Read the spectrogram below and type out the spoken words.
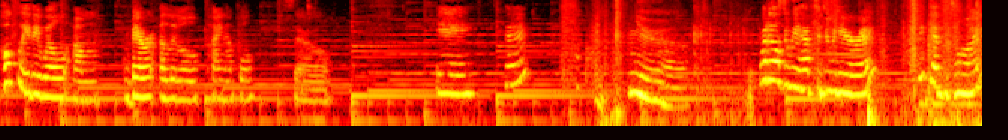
hopefully they will um, bear a little pineapple. So, yay. Okay. Yeah. What else do we have to do here, right? We get the time,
